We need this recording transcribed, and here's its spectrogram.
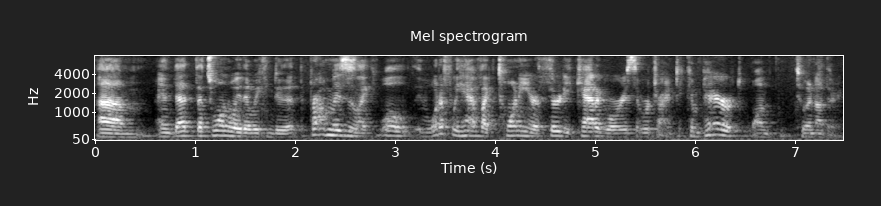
Um, and that, that's one way that we can do it. The problem is, is like, well, what if we have like 20 or 30 categories that we're trying to compare one to another?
